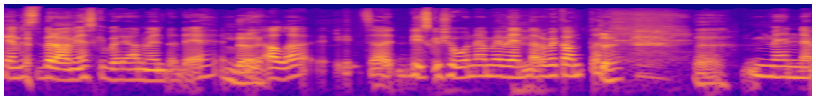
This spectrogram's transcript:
hemskt bra om jag skulle börja använda det Nej. i alla så diskussioner med vänner och bekanta. Nej. Men eh,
